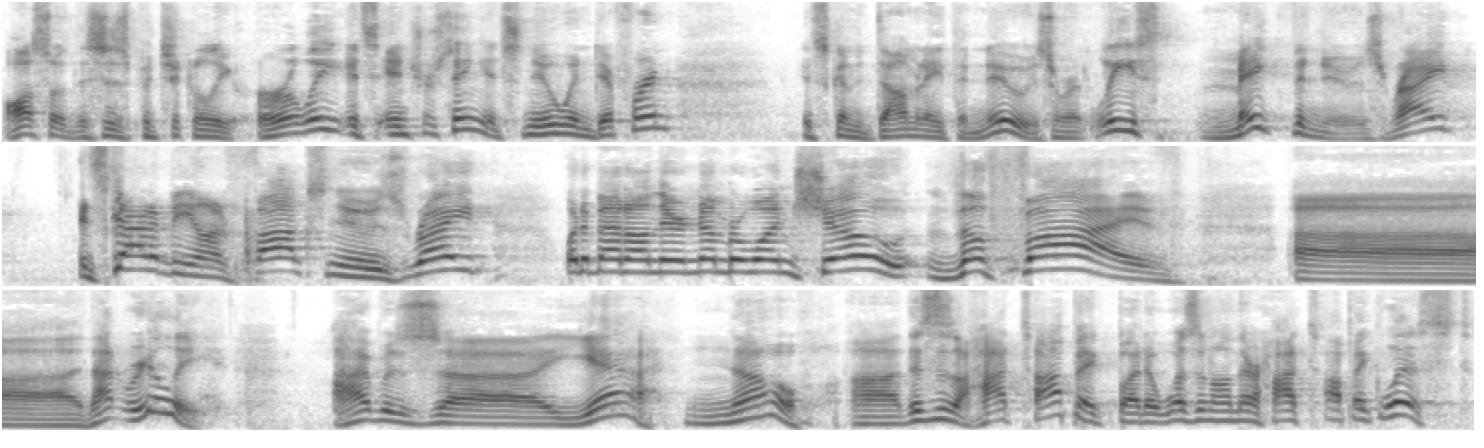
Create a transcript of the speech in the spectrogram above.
Also, this is particularly early. It's interesting, it's new and different. It's going to dominate the news, or at least make the news, right? It's got to be on Fox News, right? What about on their number one show, The Five? Uh, not really. I was, uh, yeah, no. Uh, this is a hot topic, but it wasn't on their hot topic list.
